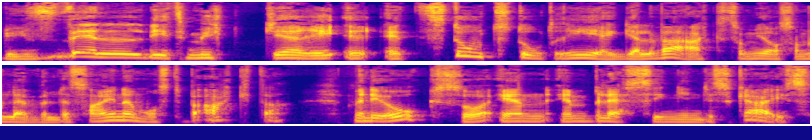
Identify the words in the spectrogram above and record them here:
det är väldigt mycket, ett stort, stort regelverk som jag som level designer måste beakta. Men det är också en, en blessing in disguise.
